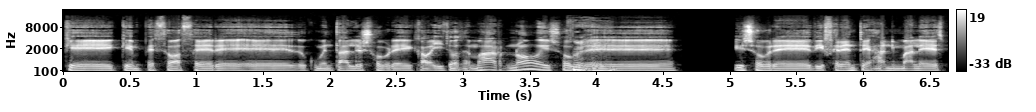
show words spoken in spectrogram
que, que empezó a hacer eh, documentales sobre caballitos de mar, ¿no? Y sobre, y sobre diferentes animales.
